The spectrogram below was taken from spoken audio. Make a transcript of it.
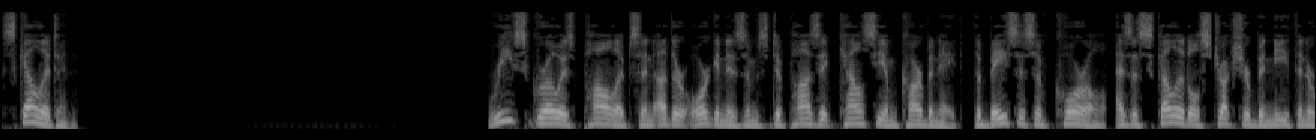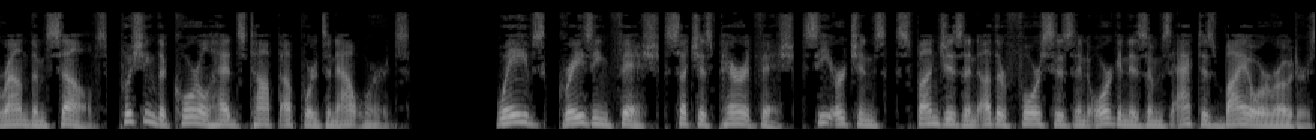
Skeleton Reefs grow as polyps and other organisms deposit calcium carbonate, the basis of coral, as a skeletal structure beneath and around themselves, pushing the coral head's top upwards and outwards. Waves, grazing fish such as parrotfish, sea urchins, sponges and other forces and organisms act as bioeroders,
